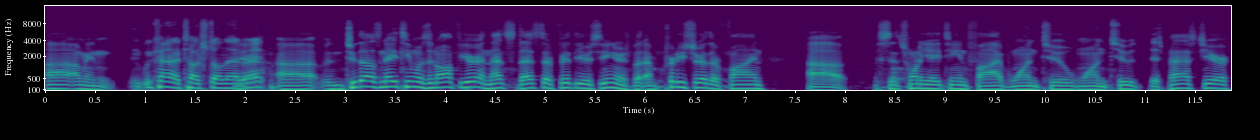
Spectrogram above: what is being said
Uh, I mean, we kind of touched on that, yeah. right? Uh, 2018 was an off year, and that's that's their fifth year seniors, but I'm pretty sure they're fine. Uh, since 2018, five, one, two, one, two. This past year,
